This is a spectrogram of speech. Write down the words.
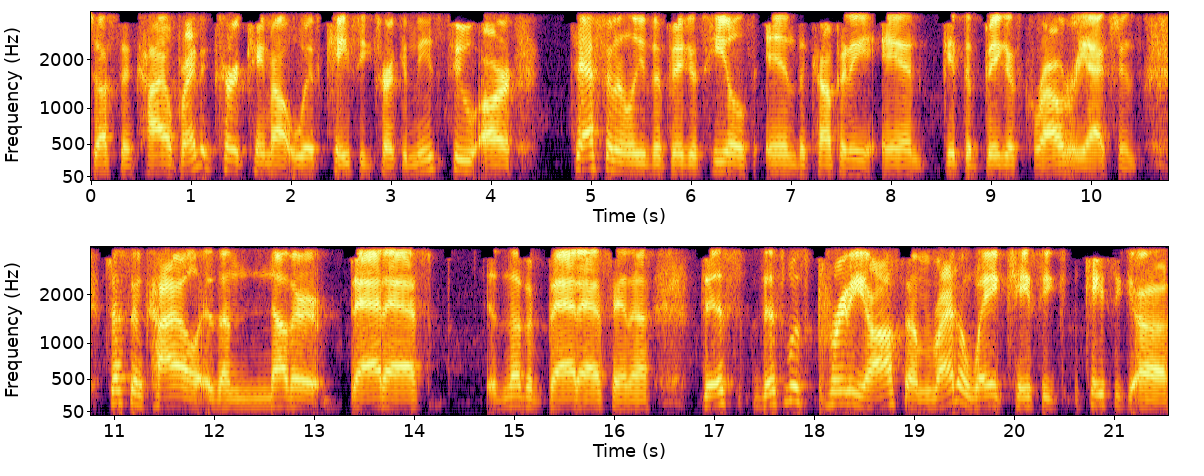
Justin Kyle. Brandon Kirk came out with Casey Kirk, and these two are definitely the biggest heels in the company and get the biggest crowd reactions. Justin Kyle is another badass, another badass, and uh, this this was pretty awesome. Right away, Casey Casey uh,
